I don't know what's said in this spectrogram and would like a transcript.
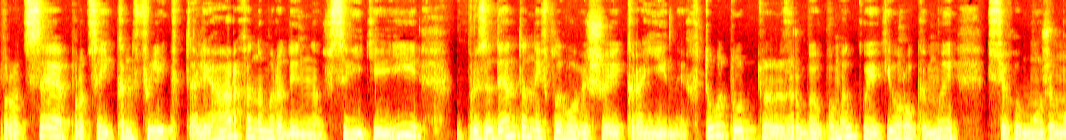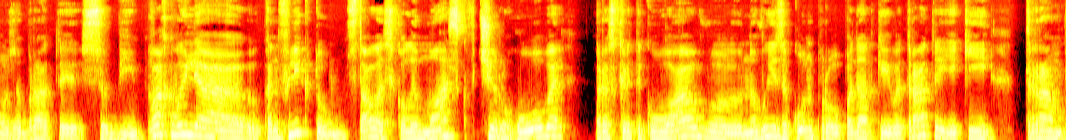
про це, про цей конфлікт олігарха номер один в світі і президента найвпливовішої країни. Хто тут е, зробив помилку, які уроки ми з цього можемо забрати собі? Нова хвиля конфлікту сталася, коли Маск вчергове розкритикував е, новий закон про податки і витрати, який Трамп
